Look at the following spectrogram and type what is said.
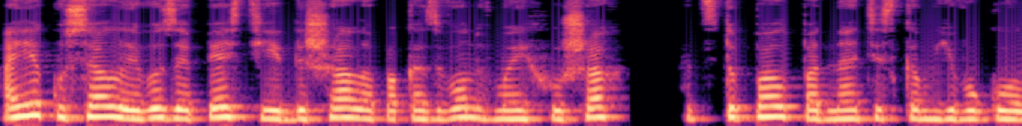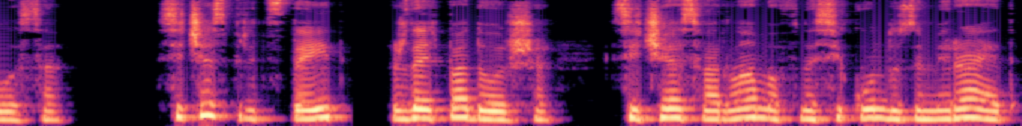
а я кусала его запястье и дышала, пока звон в моих ушах отступал под натиском его голоса. Сейчас предстоит ждать подольше. Сейчас Варламов на секунду замирает,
